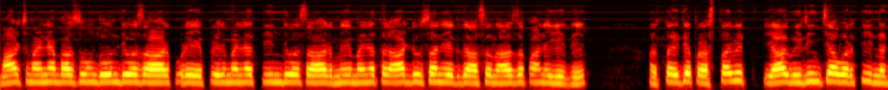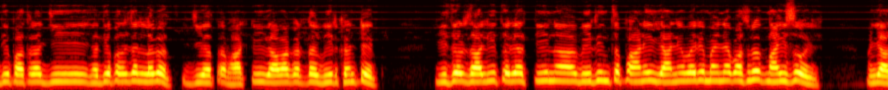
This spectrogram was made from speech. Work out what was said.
मार्च महिन्यापासून दोन दिवस आड पुढे एप्रिल महिन्यात तीन दिवस आड मे महिन्यात तर आठ दिवसांनी एकदा असं नळाचं पाणी घेते. आता इथे प्रस्तावित या विहिरींच्या वरती नदीपात्रात जी नदीपात्राच्या लगत जी आता भाटी गावाकरता विहीर खंटेत ही जर झाली तर या तीन विहिरींचं पाणी जानेवारी महिन्यापासूनच नाहीसं होईल. म्हणजे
